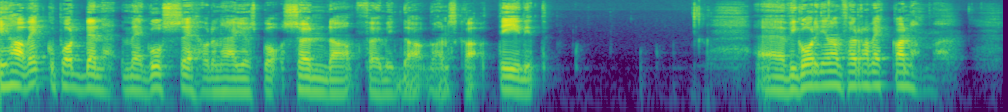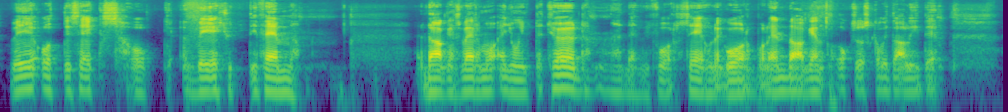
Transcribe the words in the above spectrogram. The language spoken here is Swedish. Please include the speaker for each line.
Speaker 1: Vi har veckopodden med Gusse och den här görs på söndag förmiddag ganska tidigt. Eh, vi går igenom förra veckan, V86 och V75. Dagens värmo är ju inte körd, vi får se hur det går på den dagen och så ska vi ta lite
